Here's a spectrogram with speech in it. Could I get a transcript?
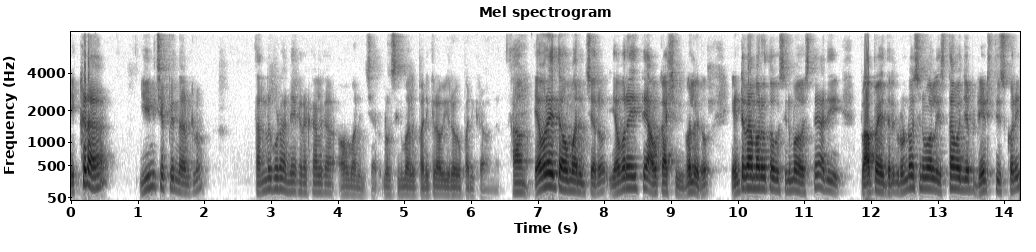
ఇక్కడ ఈయన చెప్పిన దాంట్లో తన్ను కూడా అనేక రకాలుగా అవమానించారు. నువ్వు సినిమాలకు పనికిరావు హీరోకి పనికిరావు అన్నారు. ఎవరైతే అవమానించారో ఎవరైతే అవకాశం ఇవ్వలేరో ఎన్టీ రామారావుతో ఒక సినిమా వస్తే అది ఫ్లాప్ అయ్యేసరికి రెండో సినిమాలో ఇస్తామని చెప్పి డేట్స్ తీసుకొని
